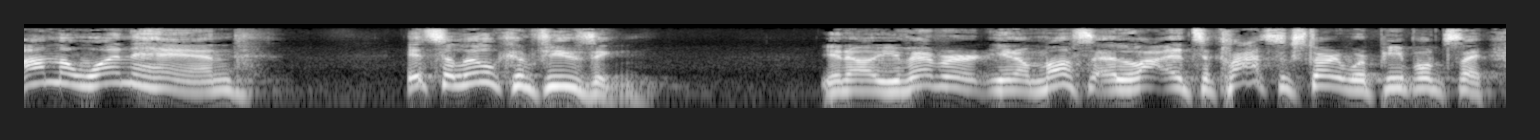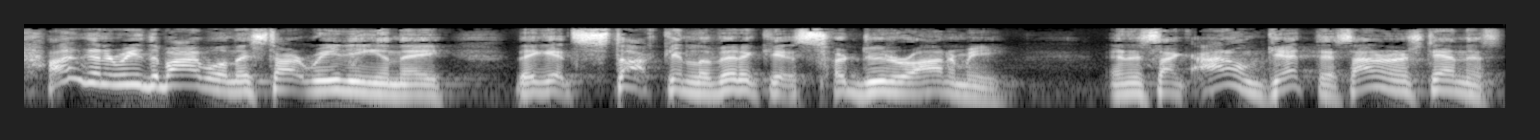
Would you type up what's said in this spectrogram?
On the one hand, it's a little confusing. You know, you've ever, you know, most, a lot, it's a classic story where people say, I'm going to read the Bible and they start reading and they, they get stuck in Leviticus or Deuteronomy. And it's like, I don't get this. I don't understand this.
